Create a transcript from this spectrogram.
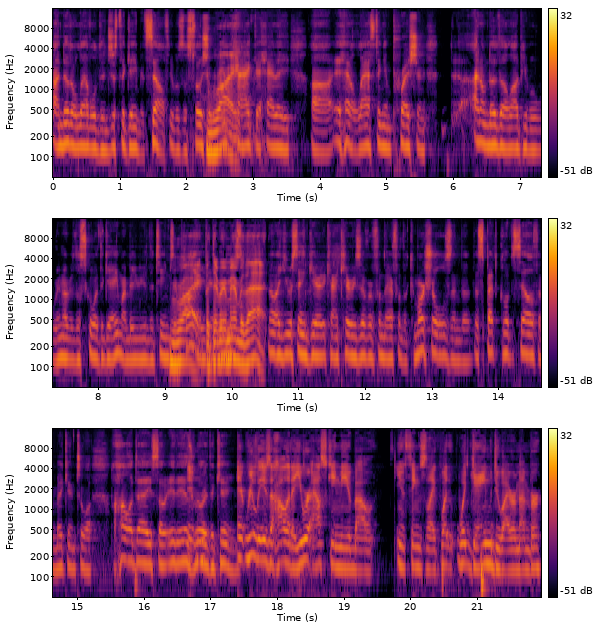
another level than just the game itself. It was a social Right. impact. It had a uh, it had a lasting impression. I don't know that a lot of people remember the score of the game, or maybe even the teams that Right, played. but they And remember was- that. you know, like you were saying, Garrett, it kind of carries over from there from the commercials and the, the spectacle itself, and making it into a, a holiday. So it is really the king. It really is a holiday. You were asking me about you know things like what what game do I remember?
